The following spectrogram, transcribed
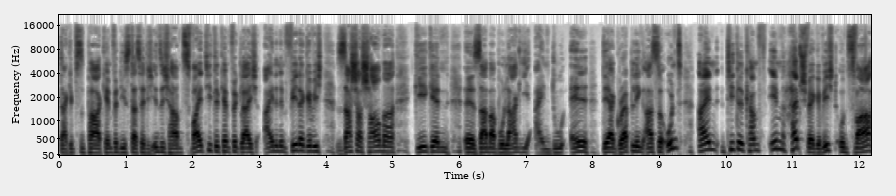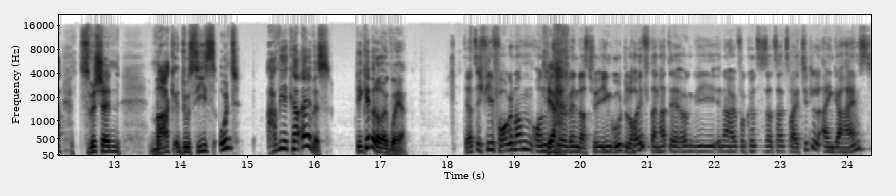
da gibt es ein paar Kämpfe, die es tatsächlich in sich haben. Zwei Titelkämpfe gleich, einen im Federgewicht. Sascha Sharma gegen äh, Sababulagi, ein Duell der Grappling-Asse und ein Titelkampf im Halbschwergewicht. Und zwar zwischen Marc Dussis und Amir Alves. Den kennen wir doch irgendwoher. Der hat sich viel vorgenommen und Ja. äh, wenn das für ihn gut läuft, dann hat er irgendwie innerhalb von kürzester Zeit zwei Titel eingeheimst.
